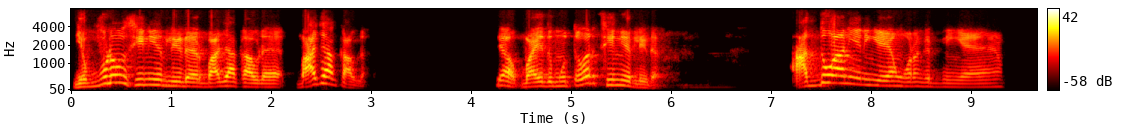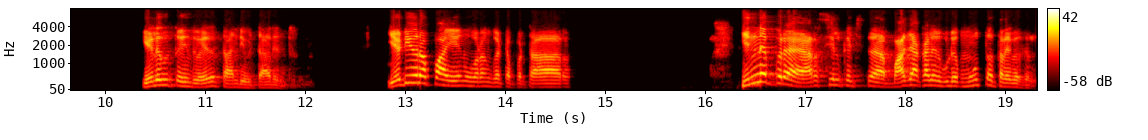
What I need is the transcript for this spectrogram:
எவ்வளவு சீனியர் லீடர் பாஜகவுல? பாஜகவுல. யா வயது மூத்தவர் சீனியர் லீடர் அத்வானியை நீங்க ஏன் உரம் கட்டினீங்க 75 வயதை தாண்டி விட்டார் என்று. எடியூரப்பா ஏன் உரம் கட்டப்பட்டார்? இன்ன பிற அரசியல் கட்சி பாஜக இருக்கக்கூடிய மூத்த தலைவர்கள்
